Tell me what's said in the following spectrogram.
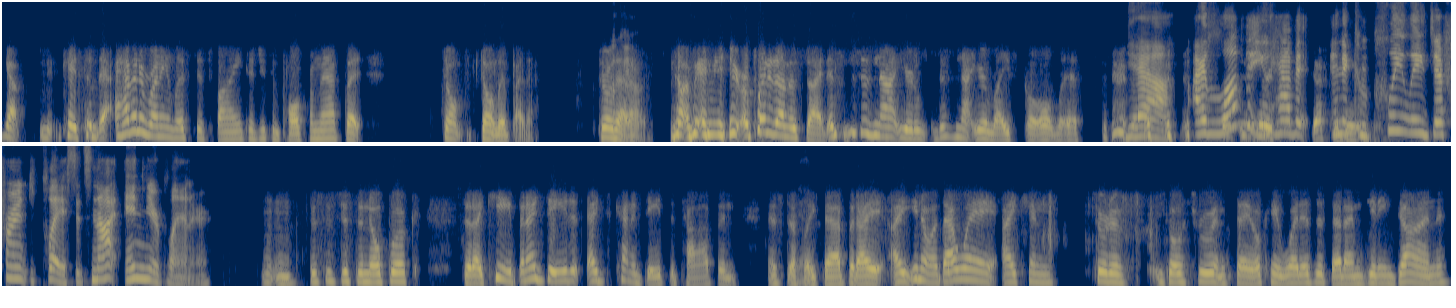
Yeah. Okay. So that, having a running list is fine because you can pull from that, but don't don't live by that. Throw okay. that out. No, I mean, I mean, or put it on the side. It's, this is not your this is not your life goal list. Yeah, I love that you have it in a completely different place. It's not in your planner. Mm-mm. This is just a notebook that I keep, and I date it. I kind of date the top and and stuff yeah. like that. But I, I, you know, that way I can sort of go through and say, okay, what is it that I'm getting done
